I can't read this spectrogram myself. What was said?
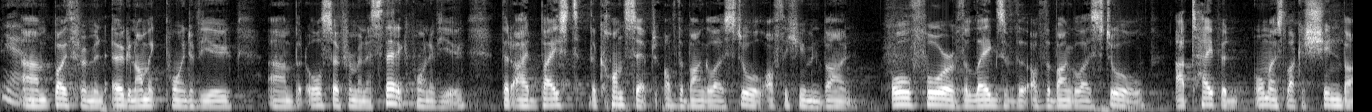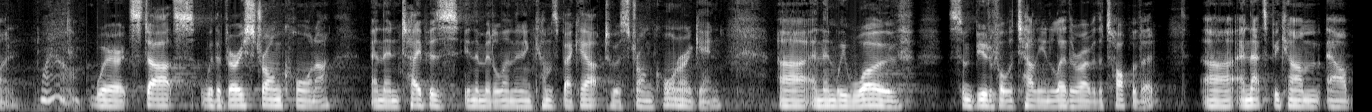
yeah. Um, both from an ergonomic point of view, um, but also from an aesthetic point of view, that I had based the concept of the bungalow stool off the human bone. All four of the legs of the, of the bungalow stool are tapered almost like a shin bone. Wow. Where it starts with a very strong corner and then tapers in the middle and then comes back out to a strong corner again. Uh, and then we wove some beautiful Italian leather over the top of it. Uh, and that's become our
